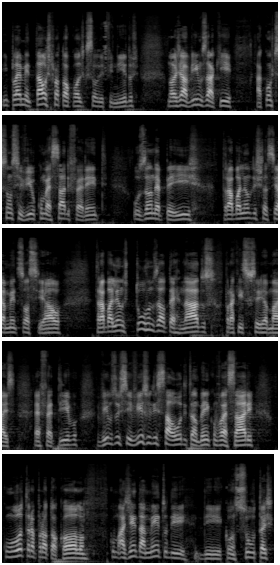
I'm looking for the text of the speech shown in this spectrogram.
implementar os protocolos que são definidos. Nós já vimos aqui a construção civil começar diferente, usando EPIs, trabalhando distanciamento social, trabalhando turnos alternados para que isso seja mais efetivo. Vimos os serviços de saúde também conversarem com outro protocolo, com agendamento de, de consultas,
